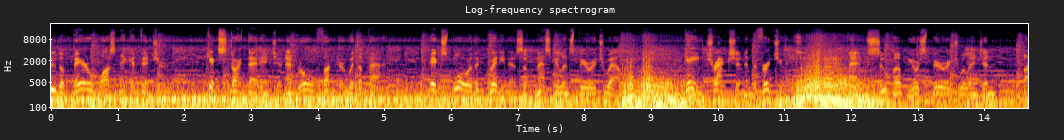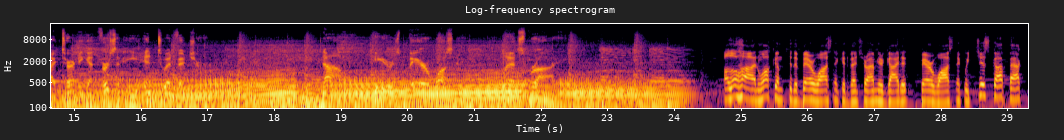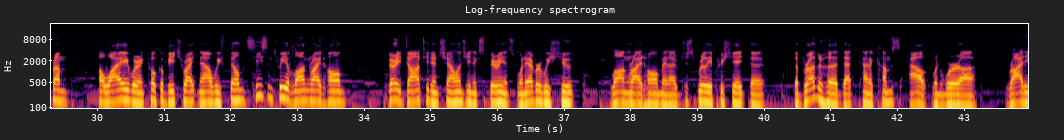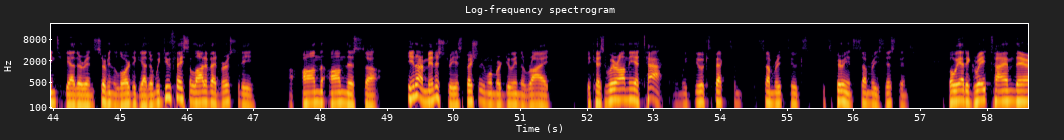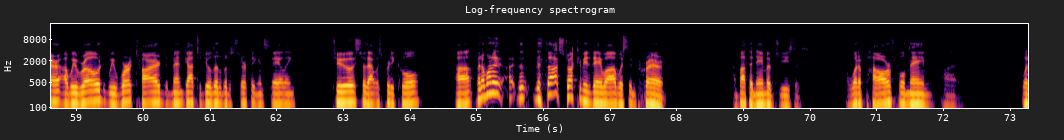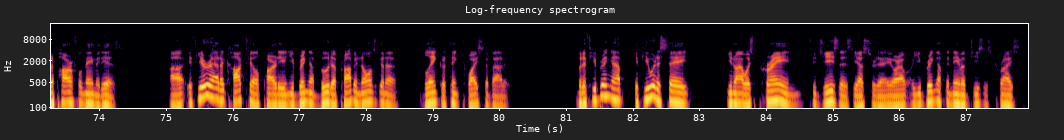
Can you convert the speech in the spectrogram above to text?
to the Bear Woznick adventure. Kickstart that engine and roll thunder with the pack. Explore the grittiness of masculine spirituality. Gain traction in the virtues. And soup up your spiritual engine by turning adversity into adventure. Now, here's Bear Woznick. Let's ride. Aloha and welcome to the Bear Woznick Adventure. I'm your guide at Bear Woznick. We just got back from Hawaii. We're in Cocoa Beach right now. We filmed season three of Long Ride Home. Very daunting and challenging experience whenever we shoot Long Ride Home, and I just really appreciate the the brotherhood that kind of comes out when we're uh, riding together and serving the Lord together. We do face a lot of adversity uh, on on this uh, in our ministry, especially when we're doing the ride, because we're on the attack, and we do expect some some re- to ex- experience some resistance. But we had a great time there. Uh, we rode, we worked hard. The men got to do a little bit of surfing and sailing too, so that was pretty cool. Uh, but I want to. Uh, the, the, thought struck to me today while I was in prayer about the name of Jesus. What a powerful name! Uh, what a powerful name it is. Uh, if you're at a cocktail party and you bring up Buddha, probably no one's going to blink or think twice about it. But if you bring up, if you were to say you know, I was praying to Jesus yesterday, or, I, or you bring up the name of Jesus Christ,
